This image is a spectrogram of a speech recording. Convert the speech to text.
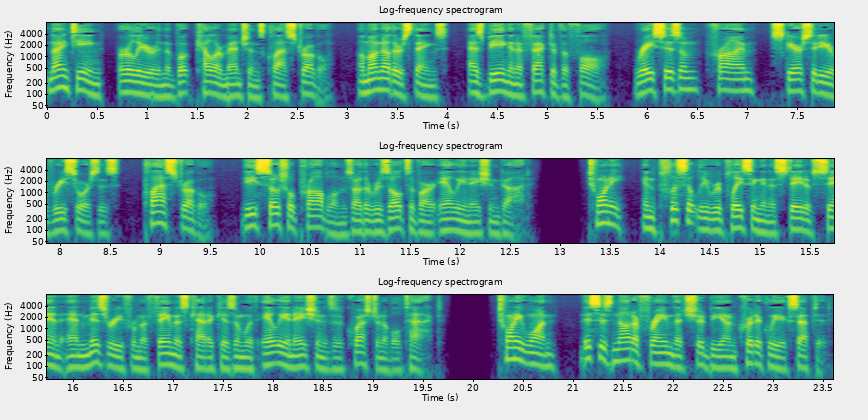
19. Earlier in the book, Keller mentions class struggle, among others things, as being an effect of the fall, racism, crime, scarcity of resources, class struggle. These social problems are the results of our alienation God. 20. Implicitly replacing in a state of sin and misery from a famous catechism with alienation is a questionable tact. 21. This is not a frame that should be uncritically accepted.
